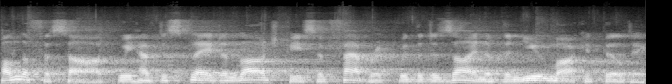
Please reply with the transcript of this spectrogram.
On the facade, we have displayed a large piece of fabric with the design of the new market building.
